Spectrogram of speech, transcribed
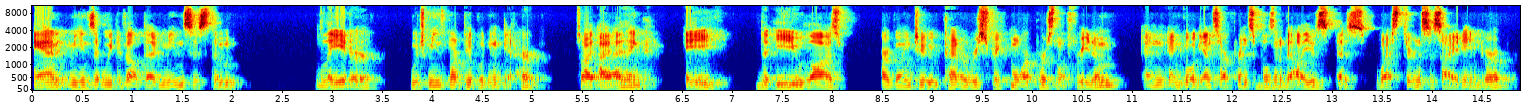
and it means that we develop that immune system later, which means more people are going to get hurt. So I, I think a the EU laws are going to kind of restrict more personal freedom and, and go against our principles and values as Western society in Europe.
